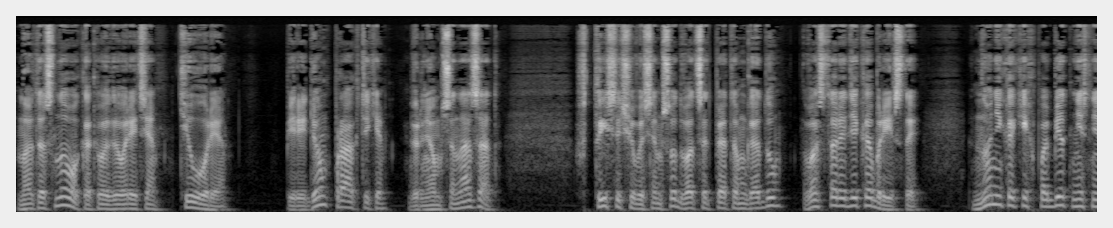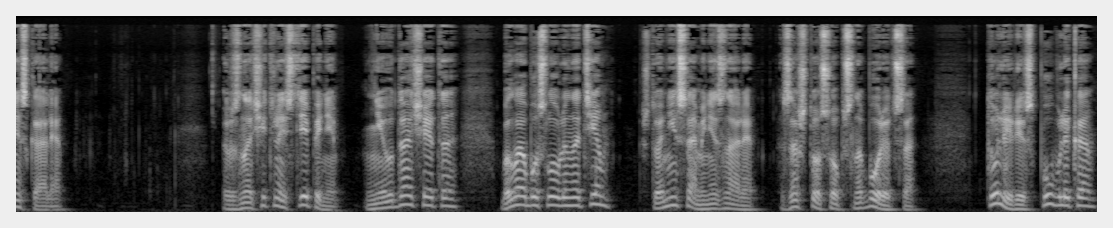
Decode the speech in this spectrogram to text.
Но это снова, как вы говорите, теория. Перейдем к практике, вернемся назад. В 1825 году восстали декабристы, но никаких побед не снискали. В значительной степени неудача эта была обусловлена тем, что они сами не знали, за что, собственно, борются. То ли республика,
